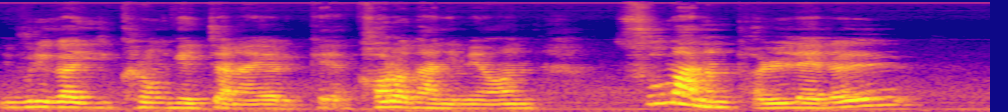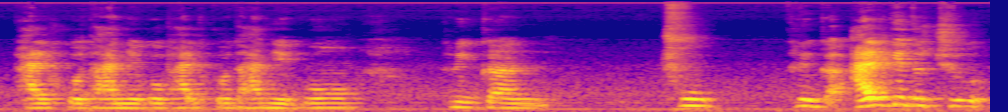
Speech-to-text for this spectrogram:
우리가 이- 그런 게 있잖아요. 이렇게 걸어 다니면 수많은 벌레를 밟고 다니고 밟고 다니고 그러니까 주 그러니까 알게도 주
